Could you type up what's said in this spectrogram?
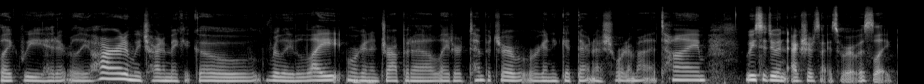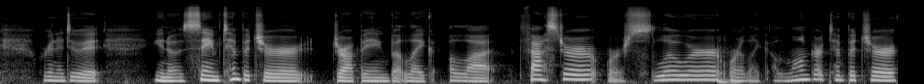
like we hit it really hard and we try to make it go really light. We're going to mm-hmm. drop it at a lighter temperature, but we're going to get there in a short amount of time. We used to do an exercise where it was like, we're going to do it, you know, same temperature dropping, but like a lot faster or slower mm-hmm. or like a longer temperature.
